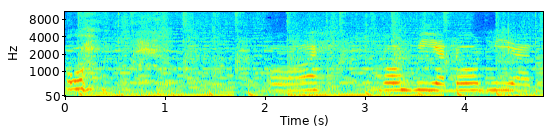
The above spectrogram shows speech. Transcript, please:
โอ้โอ้ยโดนเบียด โดนเบียดส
